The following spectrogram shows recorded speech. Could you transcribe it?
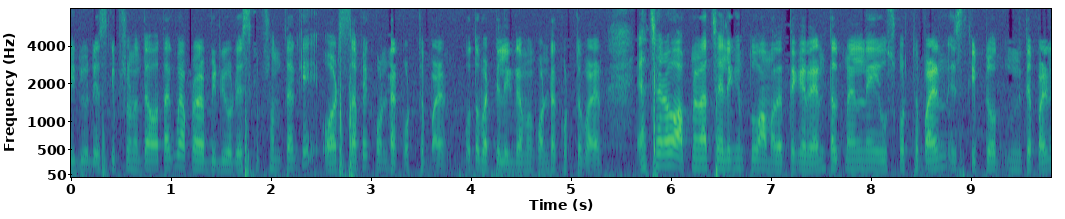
ভিডিও ডেসক্রিপশনে দেওয়া থাকবে, আপনারা ভিডিও ডেসক্রিপশন থেকে হোয়াটসঅ্যাপে কন্ট্যাক্ট করতে পারেন, অথবা টেলিগ্রামে কন্ট্যাক্ট করতে পারেন। এছাড়াও আপনারা চাইলে কিন্তু আমাদের থেকে রেন্টাল প্ল্যান নিয়ে ইউজ করতে পারেন স্ক্রিপ্টও নিতে পারেন।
